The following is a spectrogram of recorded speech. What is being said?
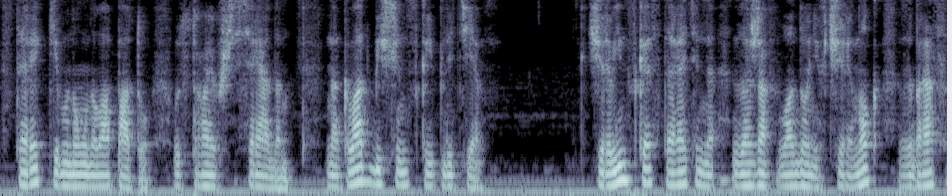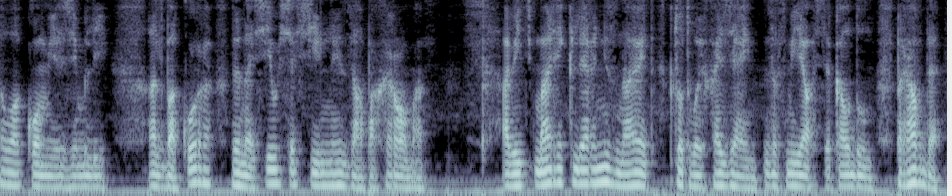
Старик кивнул на лопату, устроившись рядом, на кладбищенской плите. Червинская, старательно зажав в ладонях черенок, сбрасывала комья земли. От Бакора доносился сильный запах рома. «А ведь Мари Клер не знает, кто твой хозяин», — засмеялся колдун. «Правда?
